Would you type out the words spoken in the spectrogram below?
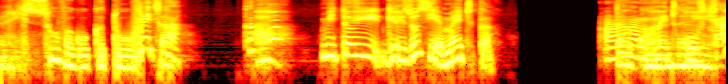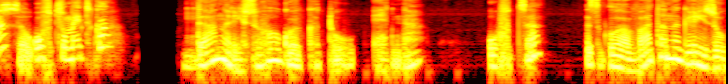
рисува го като овца. Мечка. Какво? Ми той Гризо си е мечка. А, Да е мечко овца? нарисал. Овцомечка? Да, нарисувал го е като една овца с главата на Гризо.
